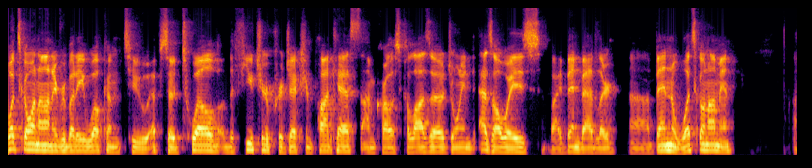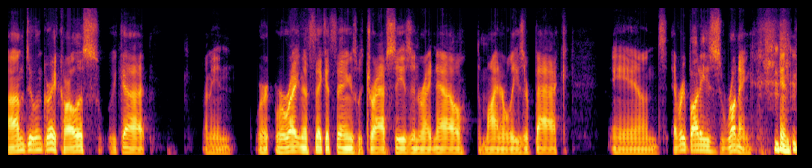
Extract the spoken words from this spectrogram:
What's going on, everybody? Welcome to episode 12 of the Future Projection Podcast. I'm Carlos Collazo, joined as always by Ben Badler. Uh, ben, what's going on, man? I'm doing great, Carlos. We got, I mean, we're we're right in the thick of things with draft season right now. The minor leagues are back, and everybody's running in, in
